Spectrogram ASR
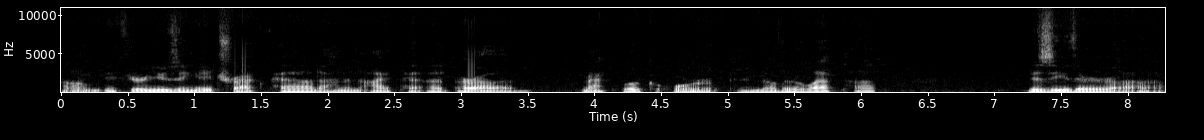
Um, if you're using a trackpad on an iPad or a MacBook or another laptop, is either uh,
